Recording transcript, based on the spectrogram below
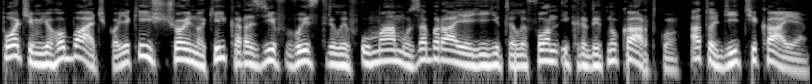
Потім його батько, який щойно кілька разів вистрілив у маму, забирає її телефон і кредитну картку, а тоді тікає.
